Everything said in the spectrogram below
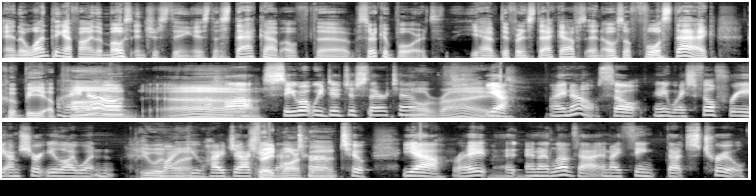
And the one thing I find the most interesting is the stack up of the circuit boards. You have different stack ups, and also full stack could be upon. Ah, Aha. See what we did just there, Tim? all right. Yeah, I know. So, anyways, feel free. I'm sure Eli wouldn't He wouldn't mind you hijacking that term that. too. Yeah, right. Mm-hmm. And I love that. And I think that's true.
